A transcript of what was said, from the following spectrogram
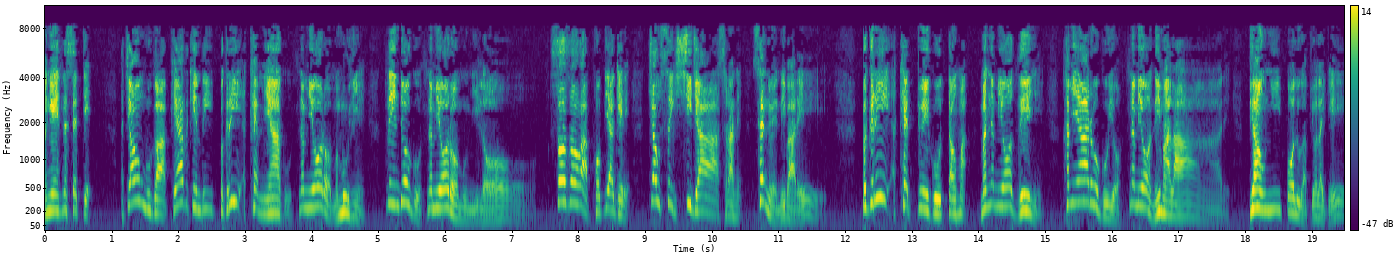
အငယ်27အကြောင်းမူကားဘုရားသခင်သည်ပဂရိအခက်များကိုနှမျောတော်မမူလျင်သင်တို့ကိုနှမျောတော်မူမည်လော စောစောကဖော်ပြခဲ့တဲ့ကြောက်စိတ်ရှိကြဆိုတာနဲ့ဆက်နွယ်နေပါတယ်ပဂရိအခက်တွေကိုတောင်းမှမနှမျောသေးရင်ခမည်းတော်ကိုရောနှမျောနေမှာလားတဲ့ဗျောင်ကြီးပေါလုကပြောလိုက်တယ်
